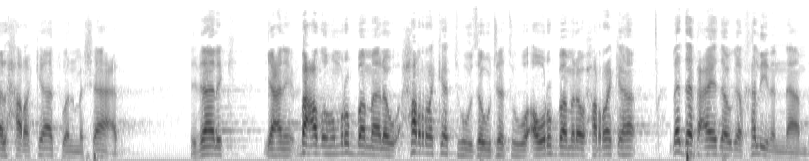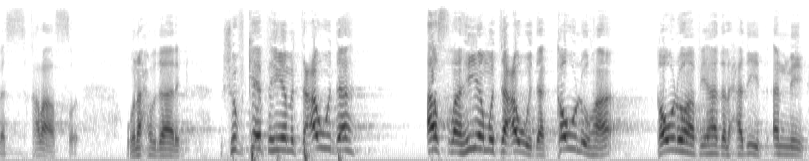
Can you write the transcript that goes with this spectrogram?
الحركات والمشاعر. لذلك يعني بعضهم ربما لو حركته زوجته أو ربما لو حركها لدفع يده وقال خلينا ننام بس خلاص. ونحو ذلك. شوف كيف هي متعودة. أصلا هي متعودة. قولها قولها في هذا الحديث أني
